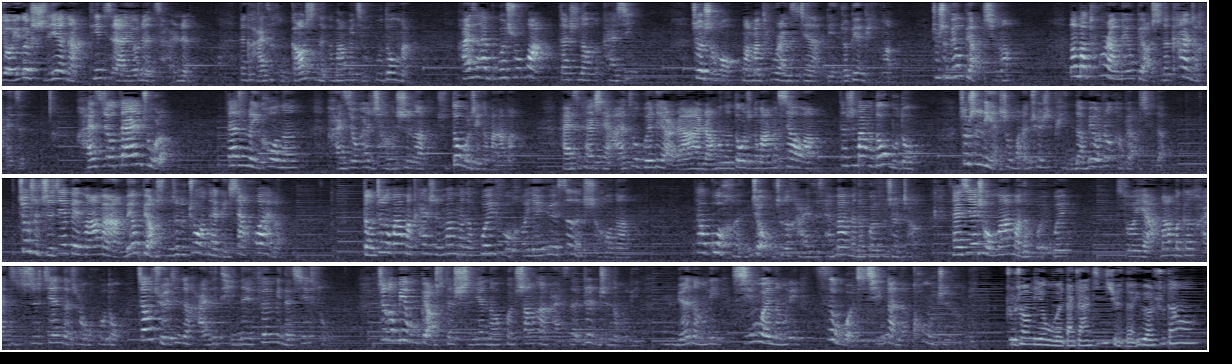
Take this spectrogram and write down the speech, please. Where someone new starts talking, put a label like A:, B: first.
A: 有一个实验呢，听起来有点残忍。那个孩子很高兴的跟妈妈一起互动嘛，孩子还不会说话，但是呢很开心。这时候妈妈突然之间啊脸就变平了，就是没有表情了。妈妈突然没有表情的看着孩子，孩子就呆住了。呆住了以后呢，孩子就开始尝试呢去逗这个妈妈。孩子开始啊做鬼脸啊，然后呢逗这个妈妈笑啊，但是妈妈都不动，就是脸是完全是平的，没有任何表情的，就是直接被妈妈没有表情的这个状态给吓坏了。等这个妈妈开始慢慢的恢复和颜悦色的时候呢，要过很久，这个孩子才慢慢的恢复正常，才接受妈妈的回归。所以啊，妈妈跟孩子之间的这种互动，将决定着孩子体内分泌的激素。这个面部表情的实验呢，会伤害孩子的认知能力、语言能力、行为能力、自我及情感的控制能力。
B: 橱窗里有我为大家精选的育儿书单哦。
